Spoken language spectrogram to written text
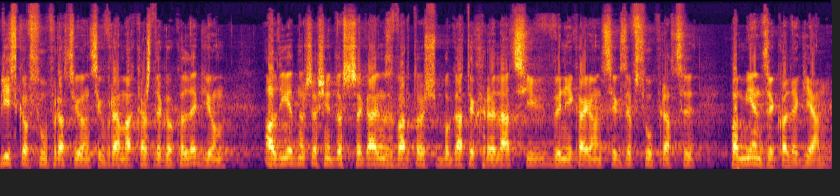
blisko współpracujących w ramach każdego kolegium, ale jednocześnie dostrzegając wartość bogatych relacji wynikających ze współpracy pomiędzy kolegiami.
